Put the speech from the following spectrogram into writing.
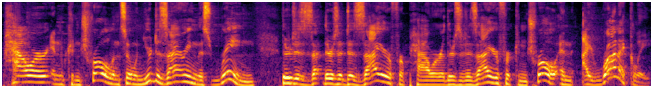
power and control. And so when you're desiring this ring, there's a, there's a desire for power, there's a desire for control, and ironically,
